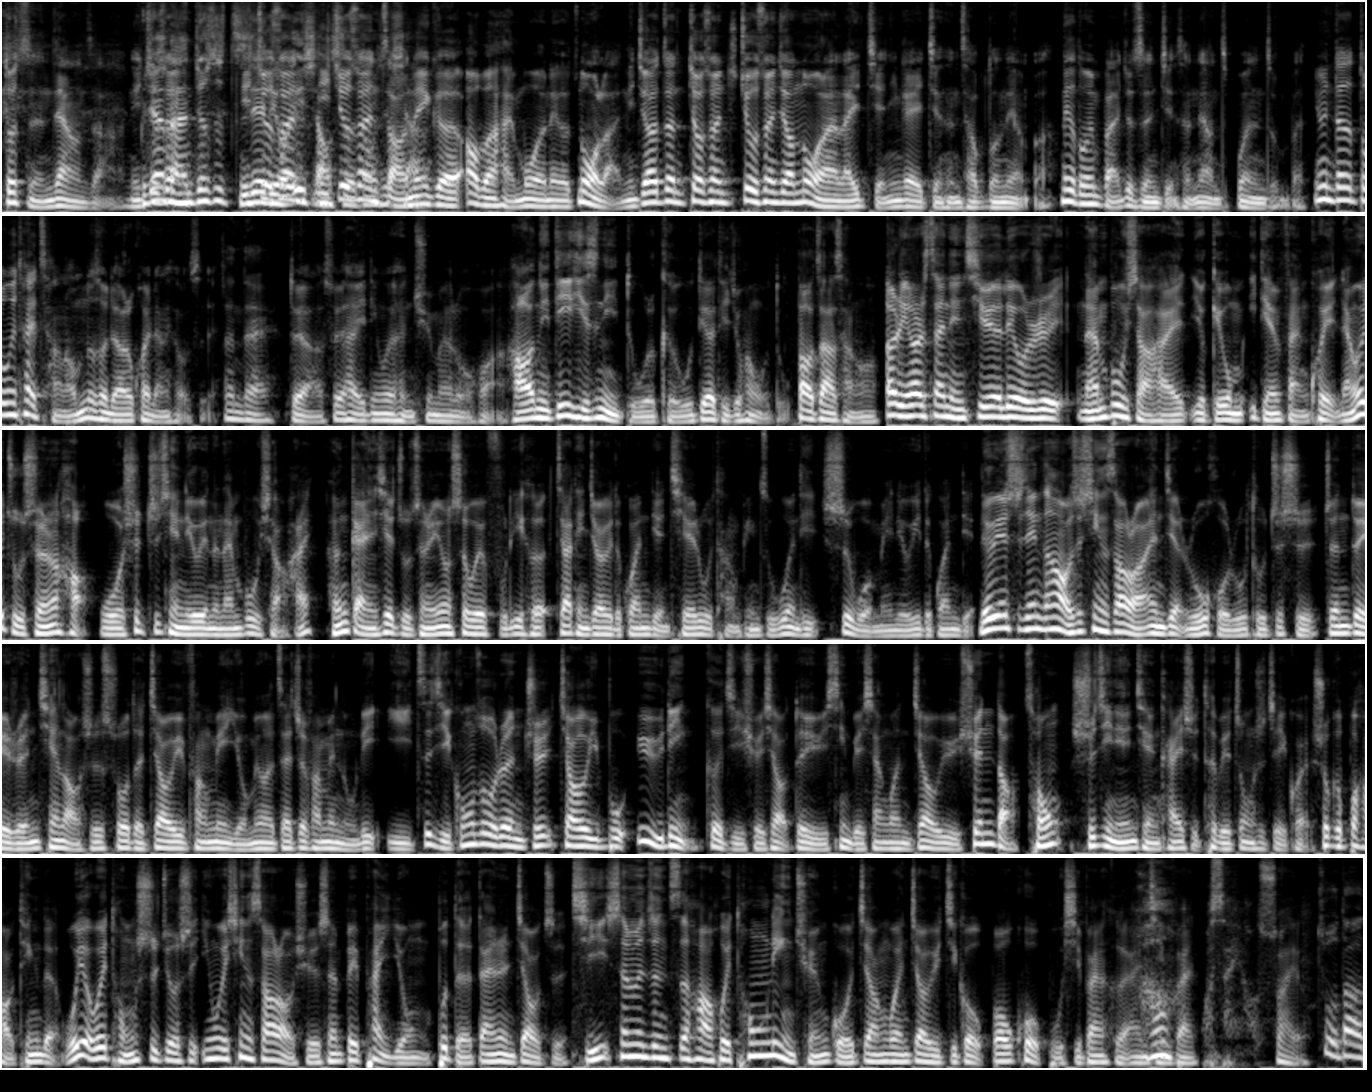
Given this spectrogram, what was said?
都只能这样子啊。你就算就是直接留一小时，你就算找那个奥本海默的那个诺兰，你就要这就算就算叫诺兰来剪，应该也剪成差不多那样吧？那个东西本来就只能剪成那样子，不然怎么办？因为那个东西太长了，我们那时候聊了快两个小时，真的。对啊，所以他一定会很去脉络化。好，你第一题是你读了，可恶。第二题就换我读，爆炸场哦。二零二三年七月六日，南部小孩有给我们一点反馈。两位主持人好，我是之前留言的南部小孩，很感谢主持人用社会福利和家庭教育的观点切入躺平族问题，是我没留意的观点。留言时间刚好是性骚扰案件如火如荼之时。针对任谦老师说的教育方面，有没有在这方面努力？以自己工作认知，教育部预令各级学校对于性别相关的教育宣导，从十几年前开始特别重视这一块。说个不好听的，我有位同事就是因为性骚扰学生被判永不得担任教职，其身份证字号会通令。全国相关教育机构，包括补习班和安亲班。哇塞，好帅哦！做到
